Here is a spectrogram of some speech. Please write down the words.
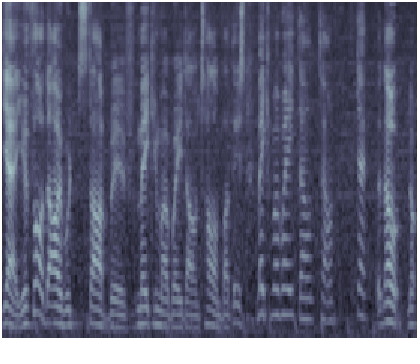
Yeah, you thought I would start with making my way downtown, but this making my way downtown. No, no,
